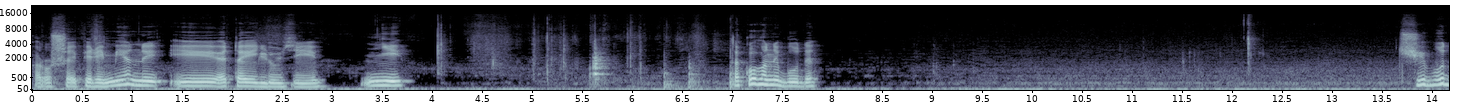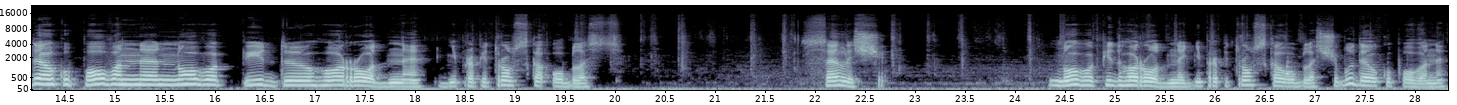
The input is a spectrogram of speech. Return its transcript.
Хорошие перемены и это иллюзии. Ні. Такого не буде. Чи буде окуповане Новопідгородне, Дніпропетровська область? Селище. Новопідгородне, Дніпропетровська область. Чи буде окуповане?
